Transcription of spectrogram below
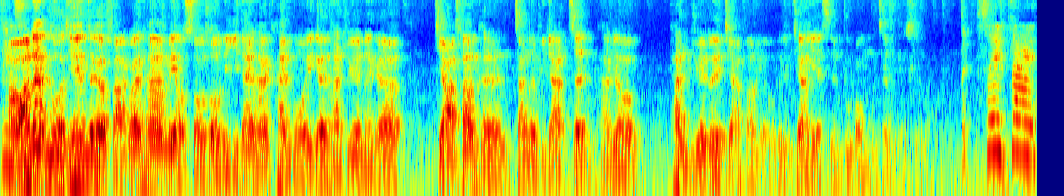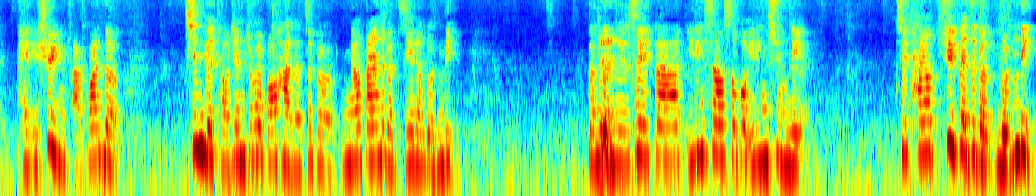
这些。好啊，那如果今天这个法官他没有收受利益，但是他看某一个人，他觉得那个甲方可能长得比较正，他就判决对甲方有利，这样也是不公正的，是吗？对，所以在培训法官的先决条件就会包含了这个你要担任这个职业的伦理。等等的，所以大家一定是要受过一定训练，所以他要具备这个伦理。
